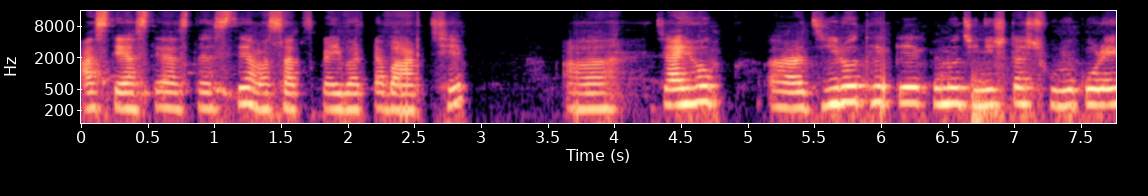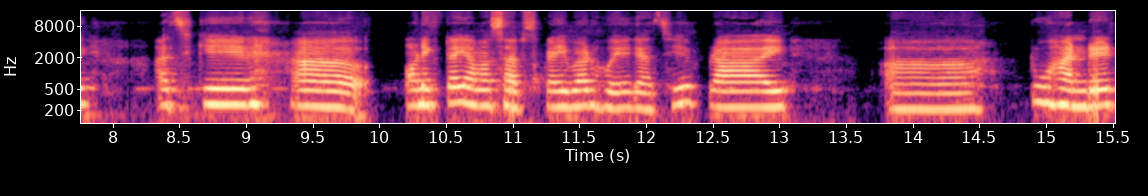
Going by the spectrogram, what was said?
আস্তে আস্তে আস্তে আস্তে আমার সাবস্ক্রাইবারটা বাড়ছে। যাই হোক জিরো থেকে কোনো জিনিসটা শুরু করে আজকের অনেকটাই আমার সাবস্ক্রাইবার হয়ে গেছে। প্রায় টু হান্ড্রেড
